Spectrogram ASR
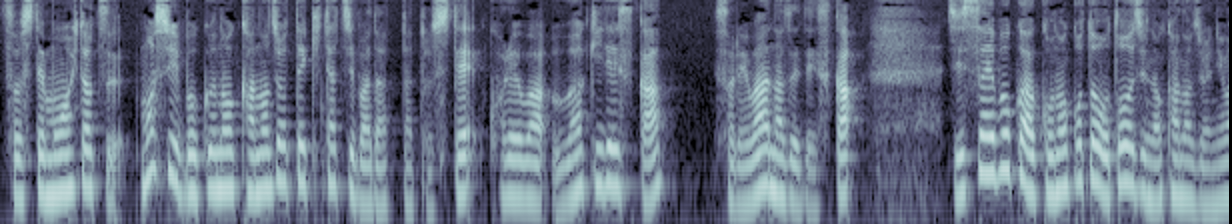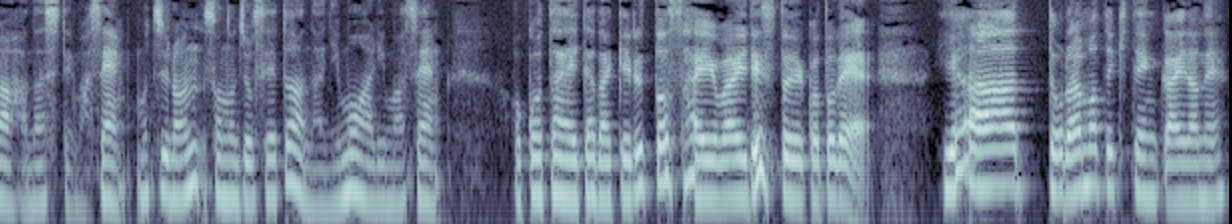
そしてもう一つもし僕の彼女的立場だったとしてこれは浮気ですか？それはなぜですか？実際僕はこのことを当時の彼女には話してません。もちろんその女性とは何もありません。お答えいただけると幸いですということで。いやードラマ的展開だね。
